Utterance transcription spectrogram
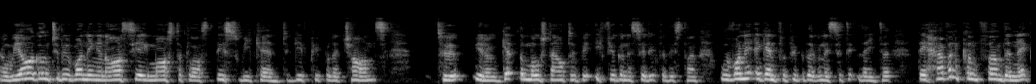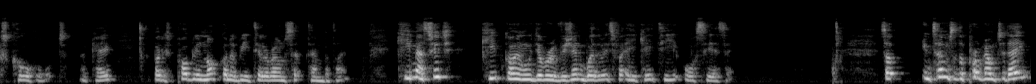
And we are going to be running an RCA masterclass this weekend to give people a chance to you know get the most out of it if you're going to sit it for this time. We'll run it again for people that are going to sit it later. They haven't confirmed the next cohort, okay? But it's probably not going to be till around September time. Key message, keep going with your revision, whether it's for AKT or CSA. So in terms of the program today,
